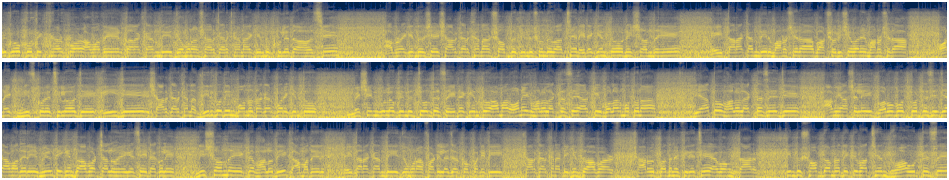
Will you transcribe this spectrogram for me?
দীর্ঘ প্রতীক্ষার পর আমাদের তারাকান্দি যমুনা সার কারখানা কিন্তু খুলে দেওয়া হয়েছে আপনারা কিন্তু সেই সার কারখানার শব্দ কিন্তু শুনতে পাচ্ছেন। এটা কিন্তু নিঃসন্দেহে এই তারাকান্দির মানুষেরা বা সরিষাবাড়ির মানুষেরা অনেক মিস করেছিল যে এই যে সার কারখানা দীর্ঘদিন বন্ধ থাকার পরে কিন্তু মেশিনগুলো কিন্তু চলতেছে। এটা কিন্তু আমার অনেক ভালো লাগতেছে। আর কি বলার মতো না। এত ভালো লাগতেছে যে আমি আসলেই গর্ববোধ করতেছি যে আমাদের এই মিলটি কিন্তু আবার চালু হয়ে গেছে। এটা করলে নিঃসন্দেহে একটা ভালো দিক। আমাদের এই তারাকান্দি যমুনা ফার্টিলাইজার কোম্পানিটি সার কারখানাটি কিন্তু আবার সার উৎপাদনে ফিরেছে এবং তার কিন্তু শব্দ আমরা দেখতে পাচ্ছেন ধোঁয়া উঠতেছে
